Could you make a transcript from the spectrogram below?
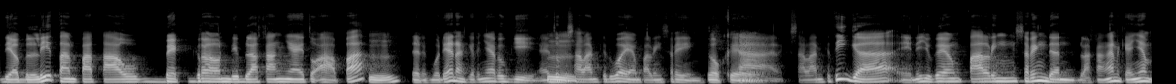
dia beli tanpa tahu background di belakangnya itu apa, Hmm. dan kemudian akhirnya rugi. Nah itu Hmm. kesalahan kedua yang paling sering. Oke. Nah kesalahan ketiga ini juga yang paling sering dan belakangan kayaknya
